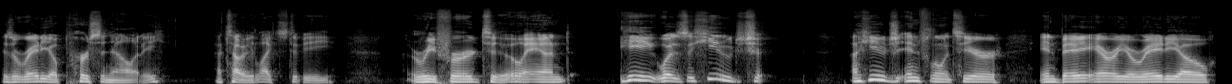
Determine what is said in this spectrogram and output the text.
is a radio personality. That's how he likes to be referred to. And he was a huge, a huge influence here in Bay Area radio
